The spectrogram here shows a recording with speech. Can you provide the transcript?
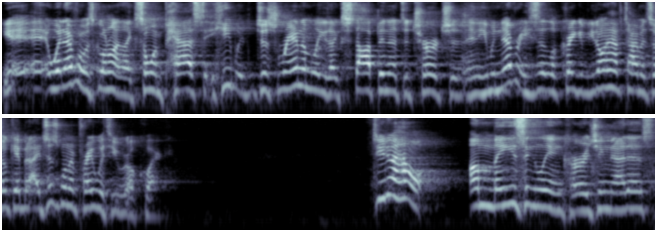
eh, eh, whatever was going on, like someone passed, he would just randomly like stop in at the church. And, and he would never, he said, look, Craig, if you don't have time, it's okay, but I just want to pray with you real quick. Do you know how amazingly encouraging that is?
